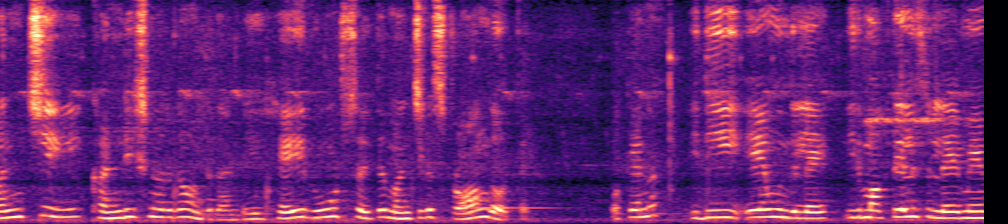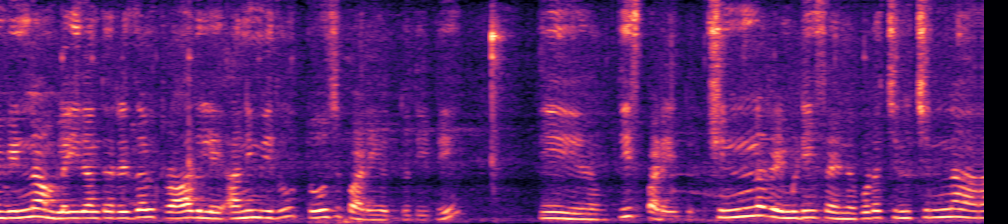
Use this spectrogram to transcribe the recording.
మంచి కండిషనర్గా ఉంటుందండి. హెయిర్ రూట్స్ అయితే మంచిగా స్ట్రాంగ్ అవుతాయి. ఓకేనా? ఇది ఏముందిలే? ఇది మాకు తెలుసులే మేము విన్నాంలే ఇదంత రిజల్ట్ రాదులే అని మీరు తోసి పడేయొద్దు ఇది తీ- తీసి పడేయద్దు. చిన్న రెమెడీస్ అయినా కూడా చిన్న చిన్న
